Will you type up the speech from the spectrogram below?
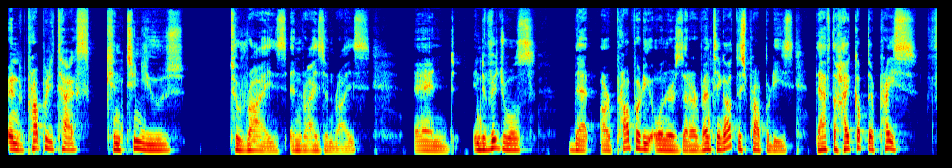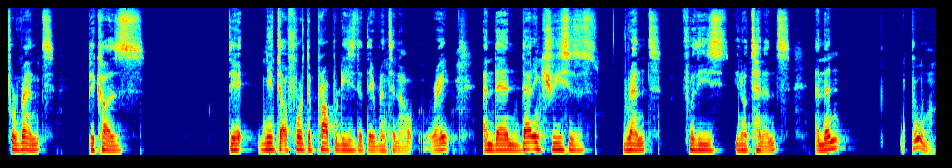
and property tax continues to rise and rise and rise. And individuals that are property owners that are renting out these properties, they have to hike up their price for rent because they need to afford the properties that they're renting out, right? And then that increases rent for these, you know, tenants. And then boom,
